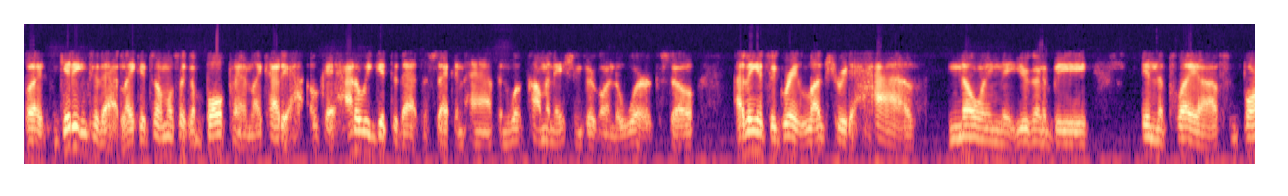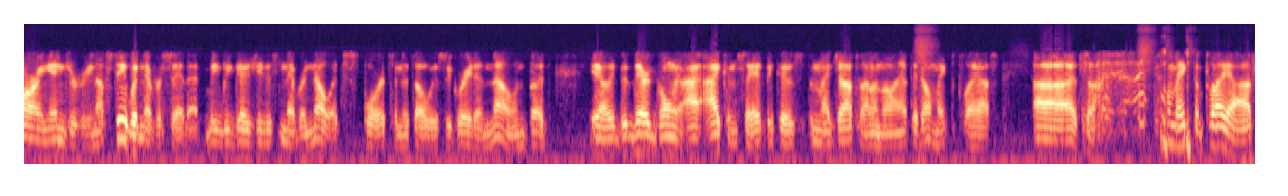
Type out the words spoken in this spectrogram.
But getting to that, like it's almost like a bullpen. Like how do you, okay, how do we get to that in the second half, and what combinations are going to work? So I think it's a great luxury to have, knowing that you're going to be in the playoffs, barring injury. Now Steve would never say that because you just never know. It's sports, and it's always the great unknown. But you know they're going. I, I can say it because my job's not on the line. If they don't make the playoffs, uh, so don't make the playoffs.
